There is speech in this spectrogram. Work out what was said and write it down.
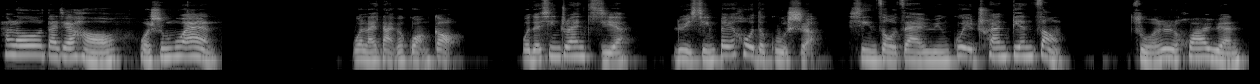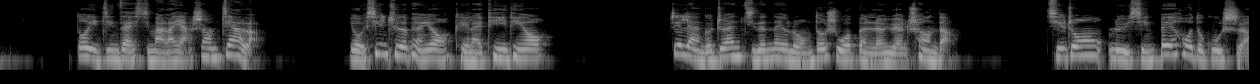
Hello，大家好，我是木岸。我来打个广告，我的新专辑《旅行背后的故事》，行走在云贵川滇藏，昨日花园，都已经在喜马拉雅上架了。有兴趣的朋友可以来听一听哦。这两个专辑的内容都是我本人原创的，其中《旅行背后的故事》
